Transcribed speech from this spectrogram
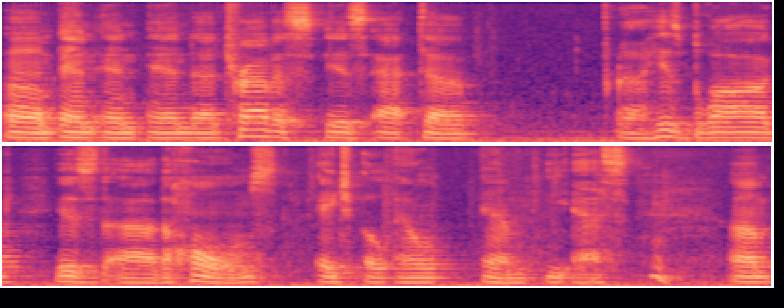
um, and and and uh, Travis is at uh, uh, his blog is uh, the Holmes H O L M E S. Um,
